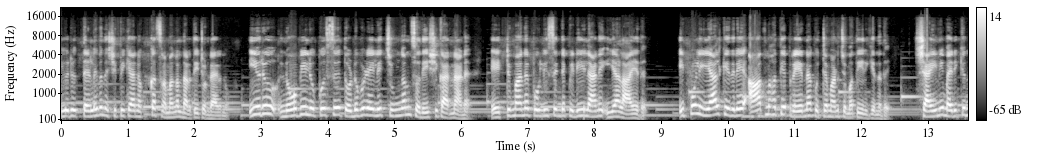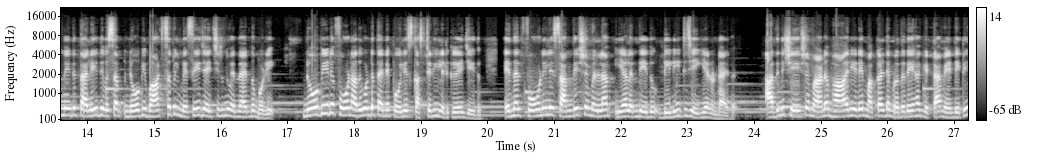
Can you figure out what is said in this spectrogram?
ഈ ഒരു തെളിവ് നശിപ്പിക്കാനൊക്കെ ശ്രമങ്ങൾ നടത്തിയിട്ടുണ്ടായിരുന്നു. ഈ ഒരു നോബി ലൂക്കോസ് തൊടുപുഴയിലെ ചുങ്ങം സ്വദേശിക്കാരനാണ്. ഏറ്റുമാന പോലീസിന്റെ പിടിയിലാണ് ഇയാൾ ആയത് ഇപ്പോൾ ഇയാൾക്കെതിരെ ആത്മഹത്യ പ്രേരണ കുറ്റമാണ് ചുമത്തിയിരിക്കുന്നത്. ഷൈനി മരിക്കുന്നതിന്റെ തലേ ദിവസം നോബി വാട്സപ്പിൽ മെസ്സേജ് അയച്ചിരുന്നു എന്നായിരുന്നു മൊഴി. നോബിയുടെ ഫോൺ അതുകൊണ്ട് തന്നെ പോലീസ് കസ്റ്റഡിയിൽ എടുക്കുകയും ചെയ്തു. എന്നാൽ ഫോണിലെ സന്ദേശമെല്ലാം ഇയാൾ എന്ത് ചെയ്തു? ഡിലീറ്റ് ചെയ്യുകയാണുണ്ടായത്. അതിനുശേഷമാണ് ഭാര്യയുടെ മക്കളുടെ മൃതദേഹം കിട്ടാൻ വേണ്ടിയിട്ട്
